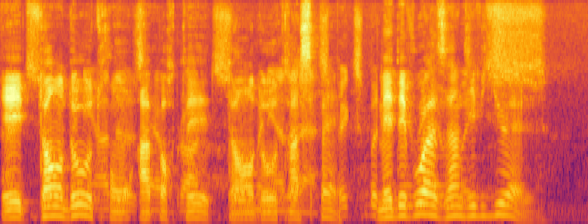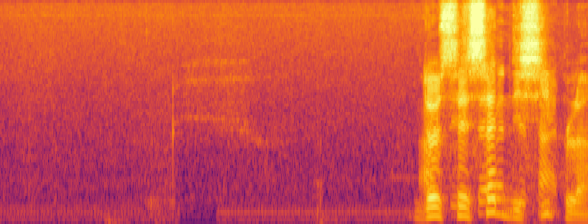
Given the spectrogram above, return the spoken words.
Et tant d'autres ont apporté tant d'autres aspects, mais des voies individuelles. De ces sept disciples,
